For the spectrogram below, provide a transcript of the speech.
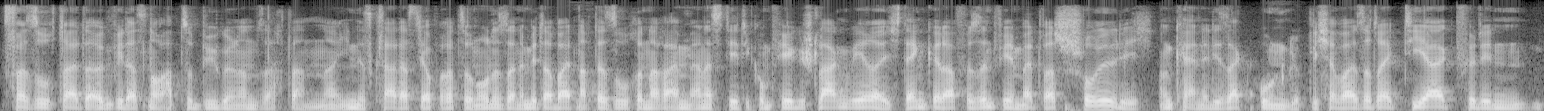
versucht halt irgendwie das noch abzubügeln und sagt dann, ne, ihnen ist klar, dass die Operation ohne seine Mitarbeit nach der Suche nach einem Anästhetikum fehlgeschlagen wäre. Ich denke, dafür sind wir ihm etwas schuldig. Und Kennedy sagt, unglücklicherweise trägt Tiag für den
